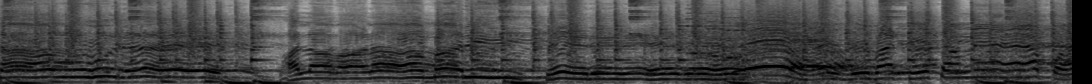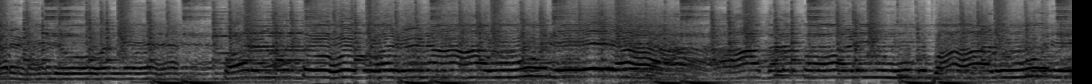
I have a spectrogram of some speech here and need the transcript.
દાવું રે. ભાલા વાળા મારી તેરે રો ભાઠી તમે પરણી લો ને પર્ણ તો પરણાવું રે. આગળ કળિયુગ ભાળું રે.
